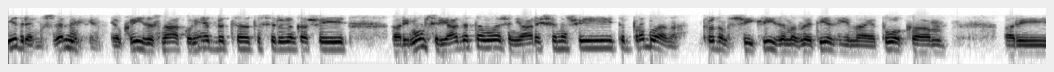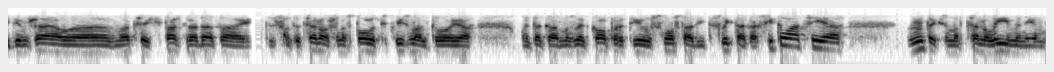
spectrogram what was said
biedriem, mūsu zemniekiem. Jo krīzes nāk un iet, bet tas ir vienkārši arī mums ir jāgatavojas un jārisina šī problēma. Protams, šī krīze mazliet iezīmēja to, ka arī, diemžēl, atsevišķi pārstrādātāji šo cenošanas politiku izmantoja, lai tā kā mazliet kooperatīvus nostādītu sliktākā situācijā nu, teiksim, ar cenu līmeniem,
